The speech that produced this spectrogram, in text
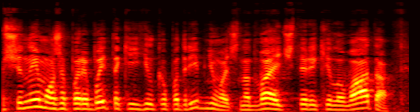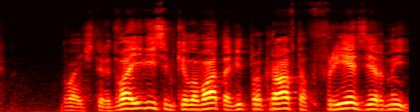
Товщини може перебити такий гілкоподрібнювач на 2,4 кВт. 2,4, 2,8 кВт від Прокрафта фрезерний,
